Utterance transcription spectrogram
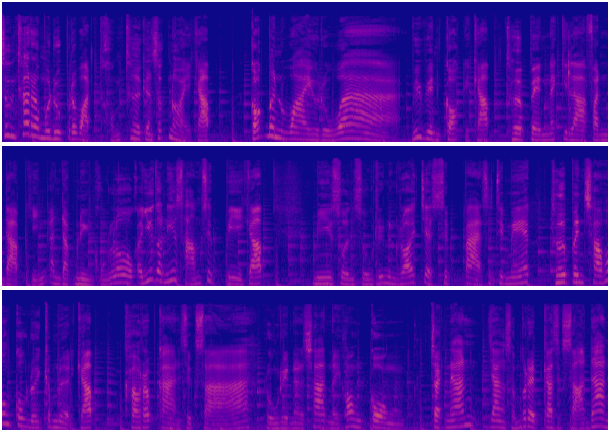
ซึ่งถ้าเรามาดูประวัติของเธอกันสักหน่อยครับ ก๊อกเบนไวหรือว่าวิเวียนก๊อกครับเธอเป็นนักกีฬาฟันดาบหญิงอันดับหนึ่งของโลก อายุตอนนี้ 30 ปีครับ มีส่วนสูงถึง 178เซนติเมตรเธอเป็นชาวฮ่องกงโดยกำเนิดครับ เข้ารับการศึกษาโรงเรียนนานาชาติในฮ่องกง จากนั้นยังสำเร็จการศึกษาด้าน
